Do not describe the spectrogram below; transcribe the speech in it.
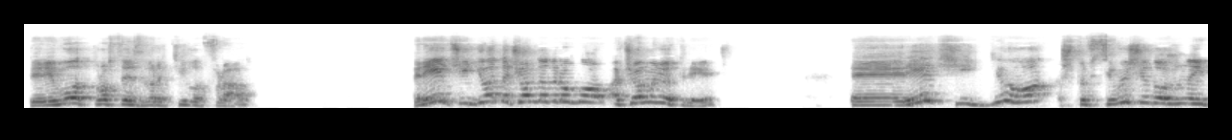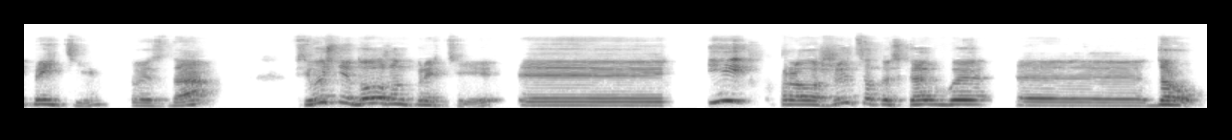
перевод просто извратила фразу. Речь идет о чем-то другом. О чем идет речь? Э, речь идет, что Всевышний должен и прийти, то есть, да, Всевышний должен прийти э, и проложиться, то есть как бы э, дорогу.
